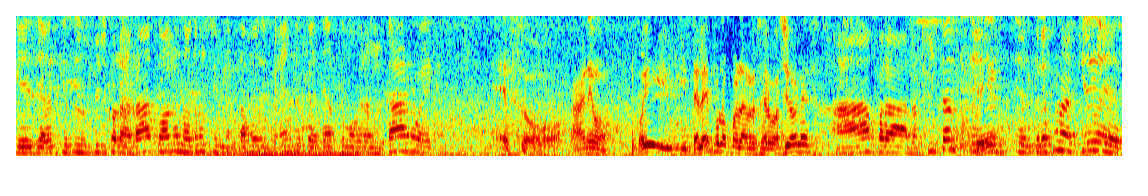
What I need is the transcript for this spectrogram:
que ya ves que es un switch con la rato o algo, nosotros inventamos diferentes, que le tengas que mover el carro, X. Eso, ánimo. Oye, ¿y teléfono para las reservaciones? Ah, para las citas Sí. es el teléfono aquí de-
